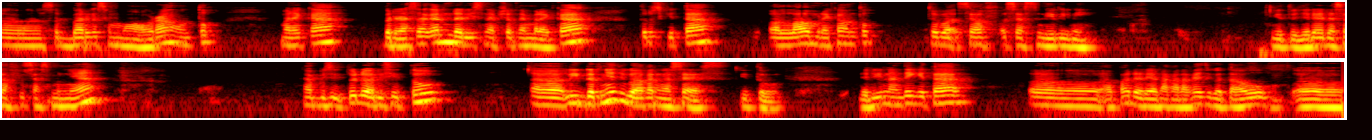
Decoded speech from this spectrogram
uh, sebar ke semua orang untuk mereka berdasarkan dari snapshotnya mereka, terus kita allow mereka untuk coba self assess sendiri nih. Gitu. Jadi ada self assessmentnya. Habis itu dari situ uh, leadernya juga akan nge-assess gitu. Jadi nanti kita uh, apa dari anak-anaknya juga tahu uh,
